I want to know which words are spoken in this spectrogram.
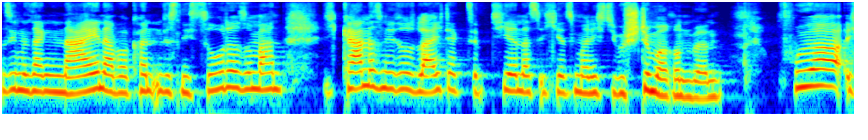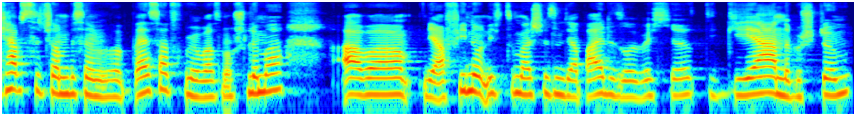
Muss ich immer sagen, nein, aber könnten wir es nicht so oder so machen? Ich kann das nicht so leicht akzeptieren, dass ich jetzt mal nicht die Bestimmerin bin. Früher, ich habe es jetzt schon ein bisschen verbessert, früher war es noch schlimmer, aber ja, Fine und ich zum Beispiel sind ja beide so welche, die gerne bestimmen.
